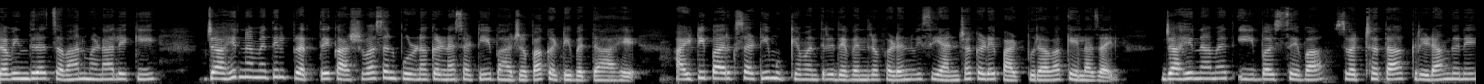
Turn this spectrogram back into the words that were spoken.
रवींद्र चव्हाण म्हणाले की जाहीरनाम्यातील प्रत्येक आश्वासन पूर्ण करण्यासाठी भाजपा कटिबद्ध आहे. आय टी पार्कसाठी मुख्यमंत्री देवेंद्र फडणवीस यांच्याकडे पाठपुरावा केला जाईल. जाहीरनाम्यात ई बस सेवा स्वच्छता क्रीडांगणे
